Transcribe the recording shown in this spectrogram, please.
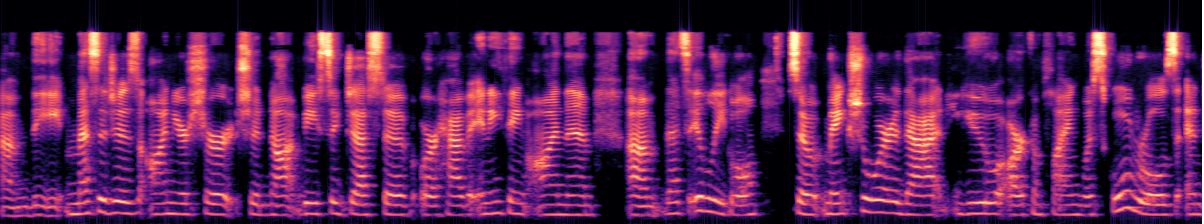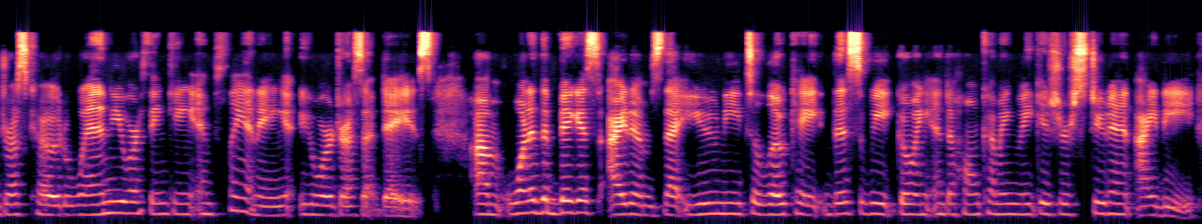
Um, the messages on your shirt should not be suggestive or have anything on them um, that's illegal. So make sure that you are complying with school rules and dress code when you are thinking and planning your dress up days. Um, one of the biggest items that you need to locate this week going into homecoming week is your student ID.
